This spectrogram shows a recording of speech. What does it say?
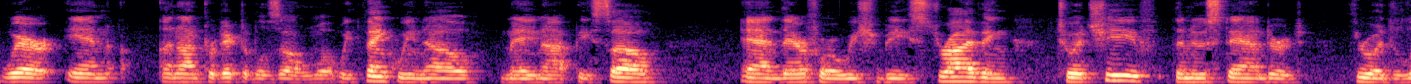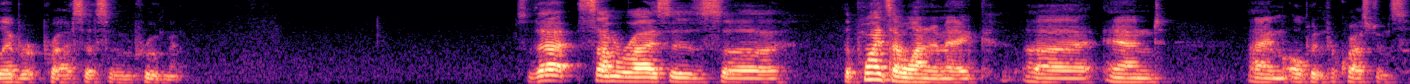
we're in an unpredictable zone. What we think we know may not be so and therefore we should be striving to achieve the new standard through a deliberate process of improvement. So that summarizes uh, the points I wanted to make, uh, and I'm open for questions.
